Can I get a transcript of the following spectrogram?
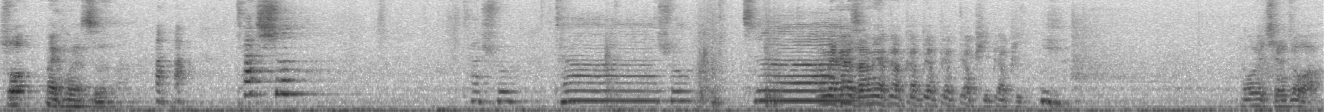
说》，麦克风要直。他说，他说，他说，他。还没开始，还没有，不要不要不要不要不要皮不要皮。我有前奏啊。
